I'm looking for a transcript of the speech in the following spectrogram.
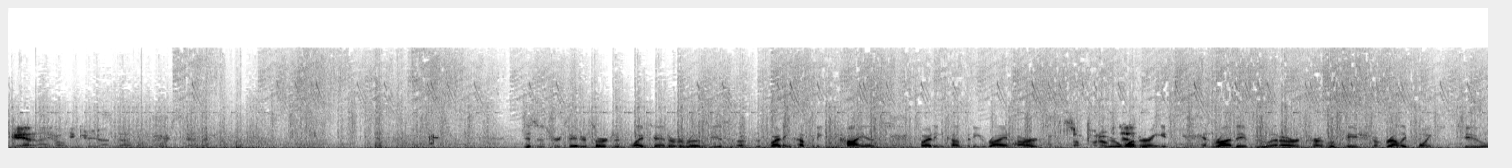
Yeah, I think you're not that 147. This is Crusader Sergeant Lysander Erosius of the fighting company Caius, fighting company Reinhardt. We are wondering if you can rendezvous at our current location of Rally Point 2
